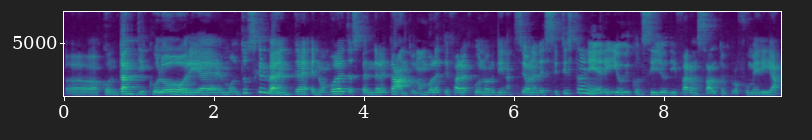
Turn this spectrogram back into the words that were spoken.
uh, con tanti colori e molto scrivente e non volete spendere tanto, non volete fare alcuna ordinazione dai siti stranieri, io vi consiglio di fare un salto in profumeria.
